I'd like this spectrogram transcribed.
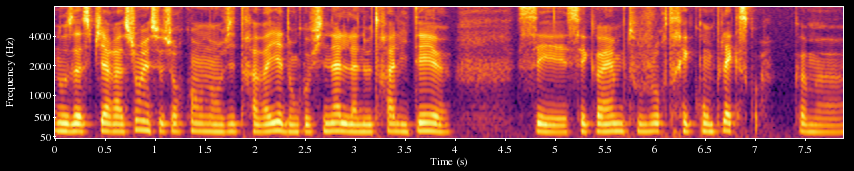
nos aspirations et ce sur quoi on a envie de travailler. Donc au final, la neutralité c'est quand même toujours très complexe, quoi, comme, euh,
